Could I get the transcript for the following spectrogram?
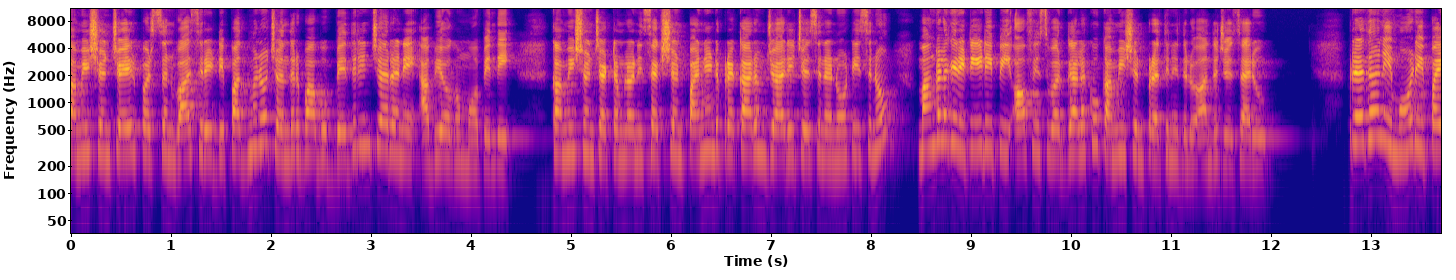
కమిషన్ చైర్పర్సన్ వాసిరెడ్డి పద్మను చంద్రబాబు బెదిరించారనే అభియోగం మోపింది. కమిషన్ చట్టంలోని సెక్షన్ పన్నెండు ప్రకారం జారీ చేసిన నోటీసును మంగళగిరి టీడీపీ ఆఫీస్ వర్గాలకు కమిషన్ ప్రతినిధులు అందజేశారు. ప్రధాని మోడీపై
